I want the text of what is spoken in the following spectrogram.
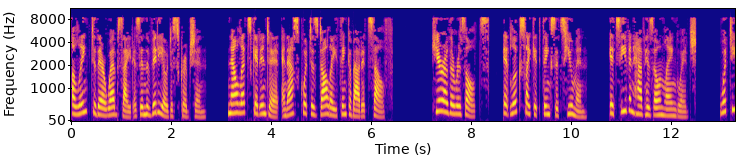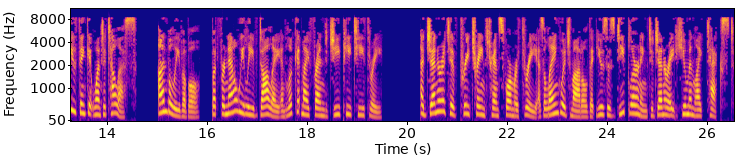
A link to their website is in the video description. Now let's get into it and ask what does DALL-E think about itself. Here are the results. It looks like it thinks it's human. It's even have his own language. What do you think it want to tell us? Unbelievable. But for now we leave DALL-E and look at my friend GPT-3. A generative pre-trained Transformer 3 is a language model that uses deep learning to generate human-like text.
